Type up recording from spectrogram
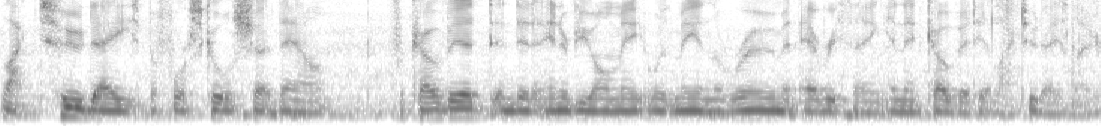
like two days before school shut down for COVID, and did an interview on me with me in the room and everything, and then COVID hit like two days later.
